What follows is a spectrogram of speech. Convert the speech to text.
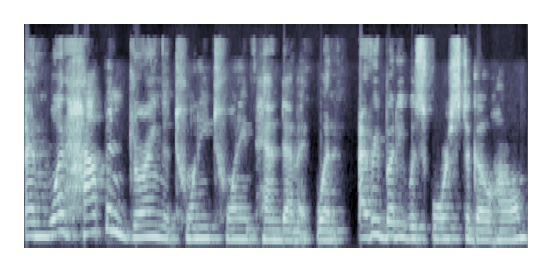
And what happened during the 2020 pandemic when everybody was forced to go home?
